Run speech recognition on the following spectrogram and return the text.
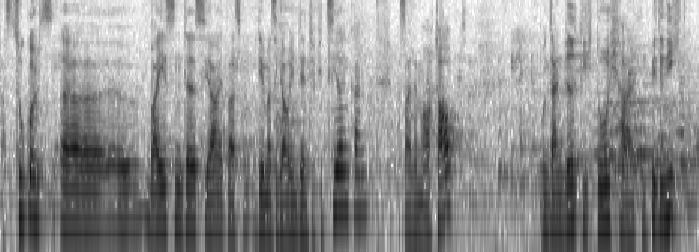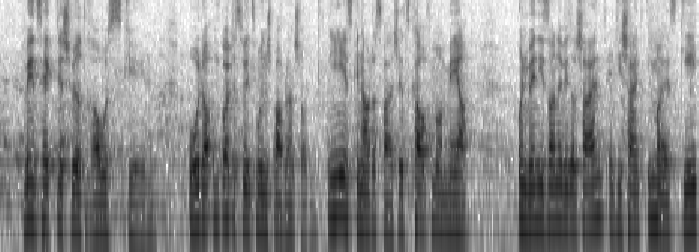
was Zukunftsweisendes, ja, etwas, mit dem man sich auch identifizieren kann, was einem auch taugt und dann wirklich durchhalten. Bitte nicht, wenn es hektisch wird, rausgehen. Oder um Gottes Willen, jetzt muss ich den Sparplan stoppen. Nee, ist genau das Falsche. Jetzt kaufen wir mehr. Und wenn die Sonne wieder scheint, und die scheint immer, es geht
